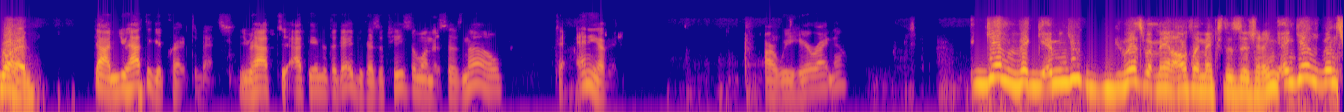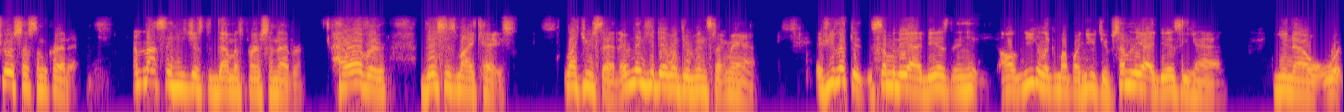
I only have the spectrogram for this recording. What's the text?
Go ahead. yeah, you have to give credit to Vince. You have to at the end of the day because if he's the one that says no to any of it, are we here right now? Give I mean, you Vince McMahon ultimately makes the decision, and, and give Vince Russo some credit. I'm not saying he's just the dumbest person ever. However, this is my case. Like you said, everything he did went through Vince McMahon. If you look at some of the ideas, then you can look him up on YouTube. Some of the ideas he had, you know, what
